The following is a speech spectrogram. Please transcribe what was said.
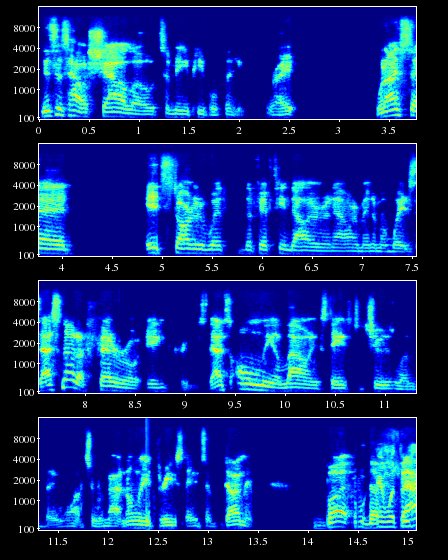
this is how shallow to me people think, right? When I said it started with the $15 an hour minimum wage, that's not a federal increase. That's only allowing states to choose whether they want to or not. And only three states have done it. But the and what three fact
